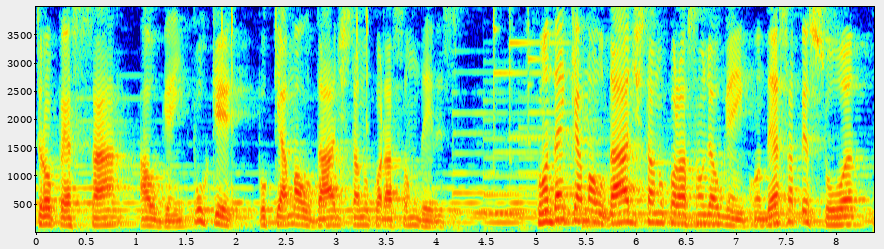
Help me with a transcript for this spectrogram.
tropeçar alguém. Por quê? Porque a maldade está no coração deles. Quando é que a maldade está no coração de alguém? Quando essa pessoa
